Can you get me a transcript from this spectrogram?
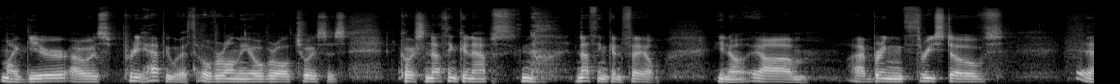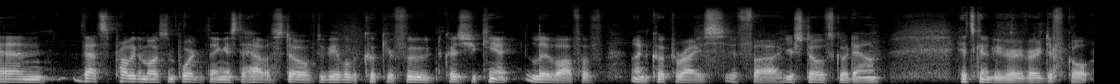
my gear, I was pretty happy with overall the overall choices. Of course, nothing can abs- nothing can fail. You know, um, I bring three stoves, and that's probably the most important thing is to have a stove to be able to cook your food because you can't live off of uncooked rice if uh, your stoves go down. It's going to be very, very difficult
